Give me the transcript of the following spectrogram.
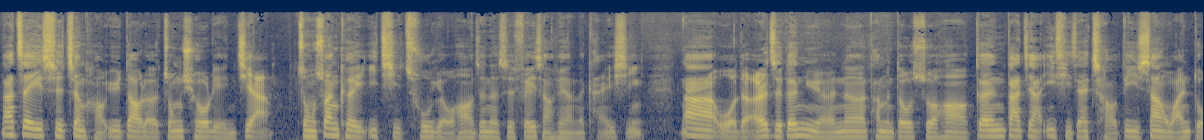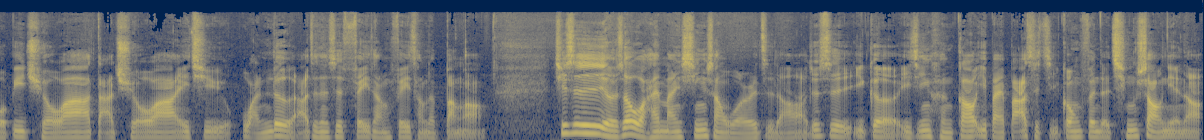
那这一次正好遇到了中秋连假，总算可以一起出游哈，真的是非常非常的开心。那我的儿子跟女儿呢，他们都说哈，跟大家一起在草地上玩躲避球啊、打球啊，一起玩乐啊，真的是非常非常的棒啊。其实有时候我还蛮欣赏我儿子的啊，就是一个已经很高一百八十几公分的青少年啊，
